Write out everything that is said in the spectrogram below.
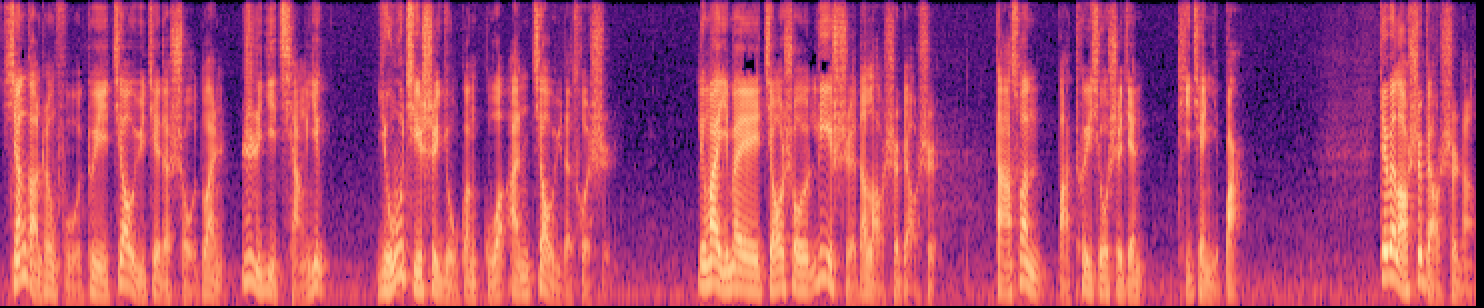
香港政府对教育界的手段日益强硬，尤其是有关国安教育的措施。另外一位教授历史的老师表示，打算把退休时间提前一半。这位老师表示呢，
